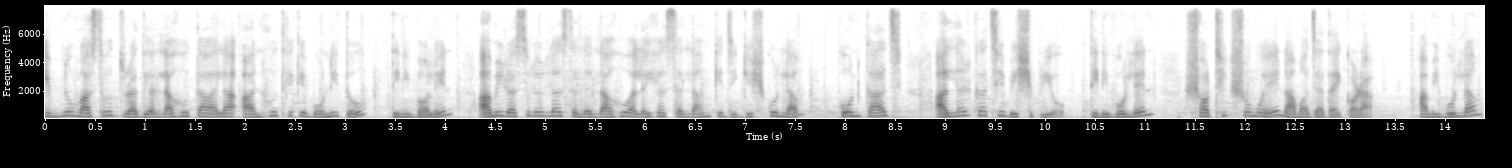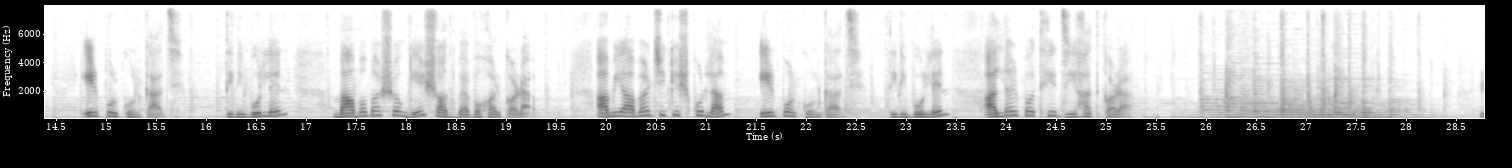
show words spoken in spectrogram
ইবনু মাসুদ রাদিয়াল্লাহ তাআলা আনহু থেকে বর্ণিত, তিনি বলেন, আমি রাসূলুল্লাহ সাল্লাল্লাহু আলাইহাসাল্লামকে জিজ্ঞেস করলাম, কোন কাজ আল্লাহর কাছে বেশি প্রিয়? তিনি বললেন, সঠিক সময়ে নামাজ আদায় করা। আমি বললাম, এরপর কোন কাজ? তিনি বললেন, মা বাবার সঙ্গে সদ্ব্যবহার করা। আমি আবার জিজ্ঞেস করলাম, এরপর কোন কাজ? তিনি বললেন, আল্লাহর পথে জিহাদ করা।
